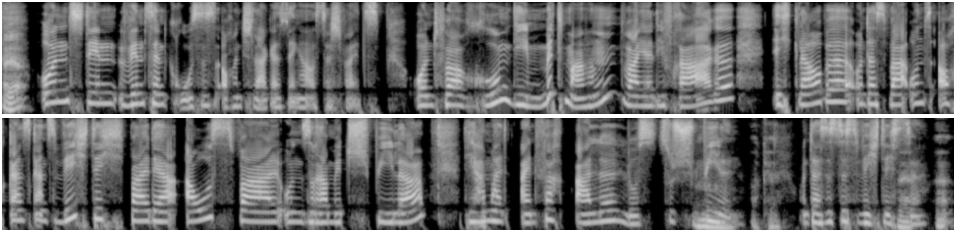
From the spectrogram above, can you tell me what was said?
ah, ja. und den Vincent Großes, auch ein Schlagersänger aus der Schweiz. Und warum die mitmachen, war ja die Frage. Ich glaube, und das war uns auch ganz, ganz wichtig bei der Auswahl unserer Mitspieler, die haben halt einfach alle Lust zu spielen. Mhm, okay. Und das ist das Wichtigste. Ja, ja.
